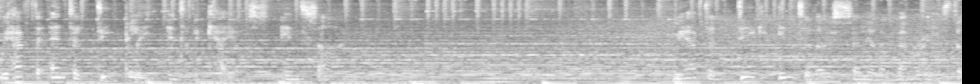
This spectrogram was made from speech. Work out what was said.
We have to enter deeply into the chaos inside. We have to dig into those cellular memories, the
